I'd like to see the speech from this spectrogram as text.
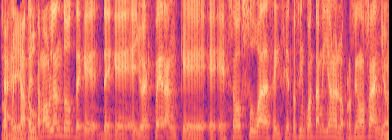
O sea, está- estamos hablando de que, de que ellos esperan que eso suba de 650 millones en los próximos años.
